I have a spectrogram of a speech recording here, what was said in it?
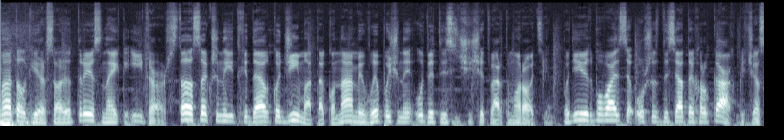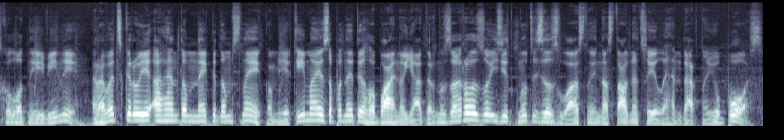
Metal Gear Solid 3 Snake Eater став секшн від Хідео Коджіма та Konami випущений у 2004 році. Події відбуваються у 60-х роках під час холодної війни. Гравець керує агентом Некедом Снейком, який має зупинити глобальну ядерну загрозу і зіткнутися з власною наставницею легендарною бос.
